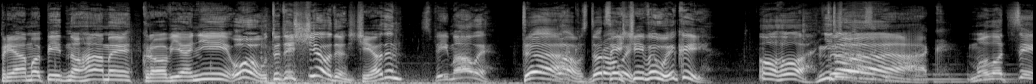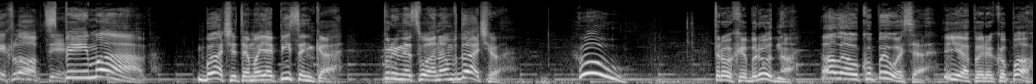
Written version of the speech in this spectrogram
Прямо під ногами. Кров'яні. Оу, тут іще один. Ще один? Спіймали? Так. Вау, здоровий. Це ще й великий. Ого, нічого Так. Молодці, хлопці. Спіймав! Бачите, моя пісенька принесла нам вдачу. Ху! Трохи брудно, але окупилося. Я перекопав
